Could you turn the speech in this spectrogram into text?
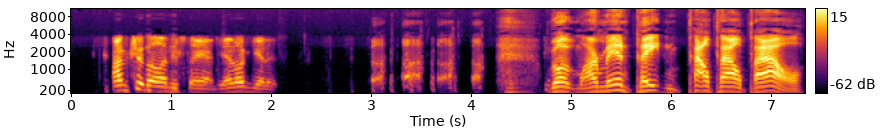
I'm sure they'll understand. Yeah, they'll get it. but our man Peyton, pow pow pow,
